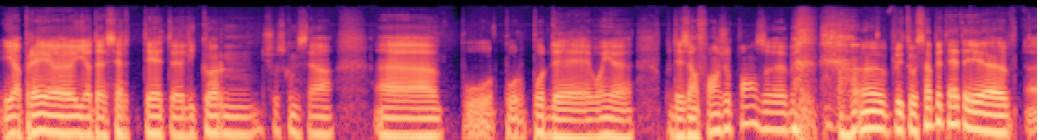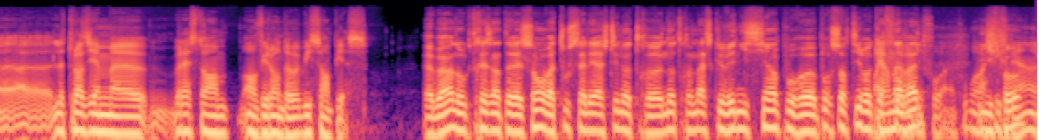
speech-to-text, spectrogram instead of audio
Et après, euh, il y a des serre-têtes, euh, licornes, choses comme ça, euh, pour, pour, pour, des, oui, pour des enfants, je pense. plutôt ça peut-être. Et le troisième reste en, environ de 800 pièces. Eh ben, donc très intéressant. On va tous aller acheter notre, notre masque vénitien pour, pour sortir au Ouais, il faut, carnaval. il faut, il faut hein,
